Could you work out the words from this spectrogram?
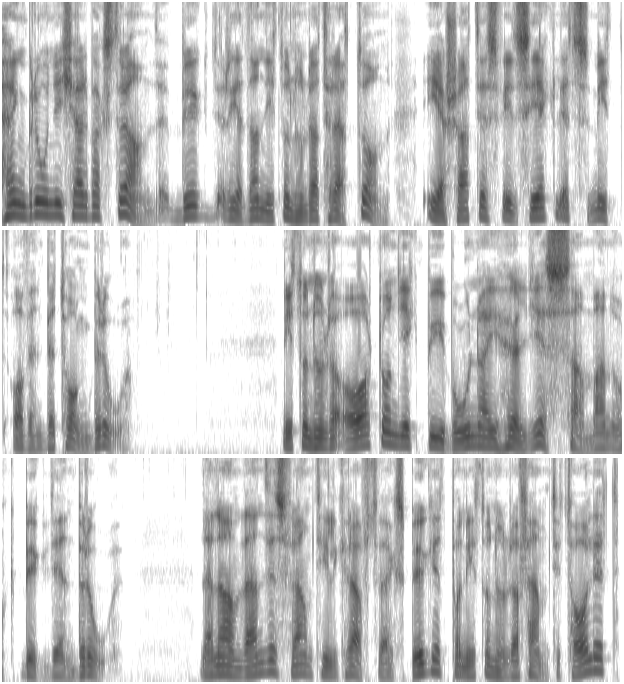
Hängbron i Kärrbackstrand, byggd redan 1913, ersattes vid seklets mitt av en betongbro. 1918 gick byborna i Höljes samman och byggde en bro. Den användes fram till kraftverksbygget på 1950-talet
